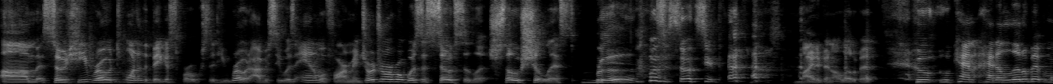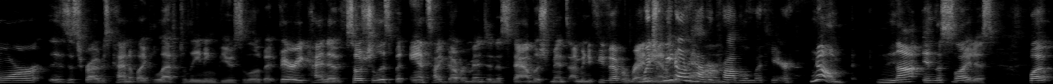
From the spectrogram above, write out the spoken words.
Um, so he wrote one of the biggest works that he wrote, obviously, was Animal Farm. And George Orwell was a socialist, socialist, was a sociopath. might have been a little bit, who who kind of had a little bit more is described as kind of like left leaning views, a little bit, very kind of socialist, but anti government and establishment. I mean, if you've ever read, Which we don't have a problem with here. no, not in the slightest. But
